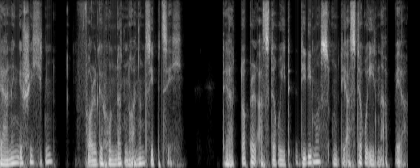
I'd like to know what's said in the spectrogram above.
Sternengeschichten Folge 179 Der Doppelasteroid Didymos und die Asteroidenabwehr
